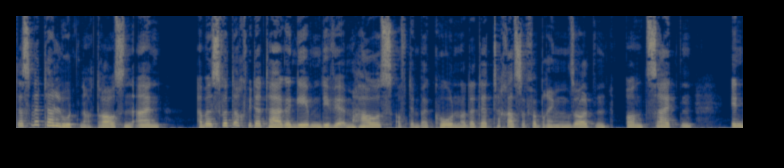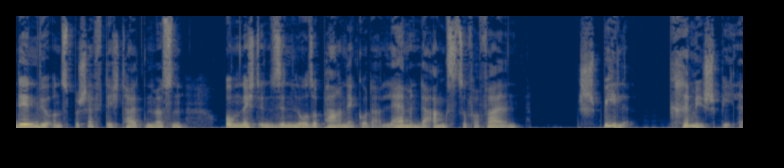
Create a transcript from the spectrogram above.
Das Wetter lud nach draußen ein, aber es wird auch wieder Tage geben, die wir im Haus, auf dem Balkon oder der Terrasse verbringen sollten, und Zeiten, in denen wir uns beschäftigt halten müssen, um nicht in sinnlose Panik oder lähmende Angst zu verfallen. Spiele, Krimispiele.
